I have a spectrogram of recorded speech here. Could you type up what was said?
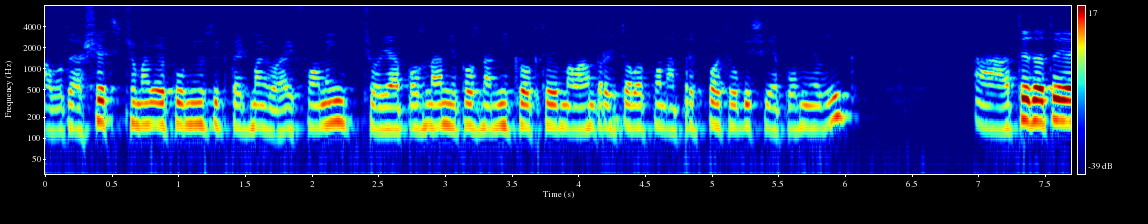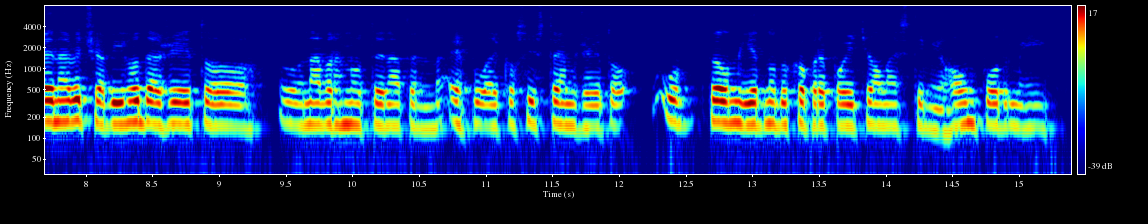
alebo teda všetci, čo majú Apple Music, tak majú iPhony, čo ja poznám, nepoznám nikoho, kto mal Android telefón a predplatil by si Apple Music. A teda to je aj najväčšia výhoda, že je to navrhnuté na ten Apple ekosystém, že je to veľmi jednoducho prepojiteľné s tými HomePodmi,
